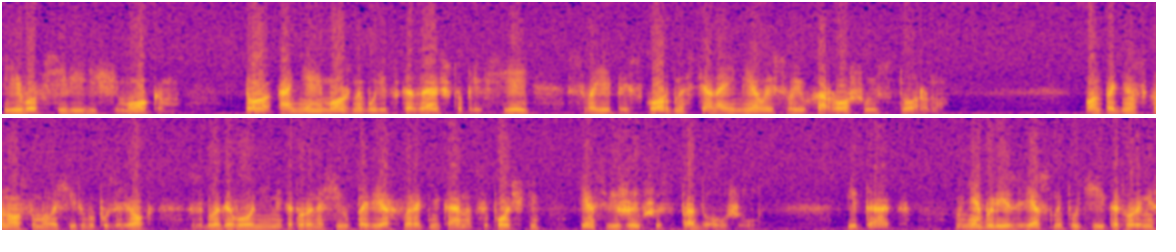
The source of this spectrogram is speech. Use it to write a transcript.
и его всевидящим оком, то о ней можно будет сказать, что при всей своей прискорбности она имела и свою хорошую сторону. Он поднес к носу малахитовый пузырек с благовониями, который носил поверх воротника на цепочке, и, освежившись, продолжил. «Итак, мне были известны пути, которыми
